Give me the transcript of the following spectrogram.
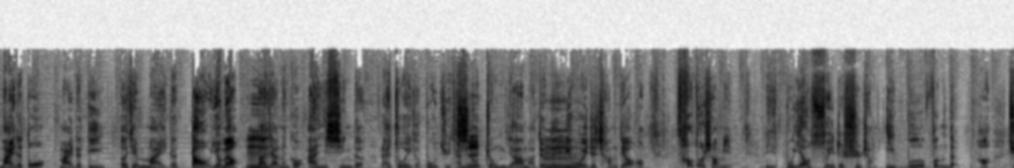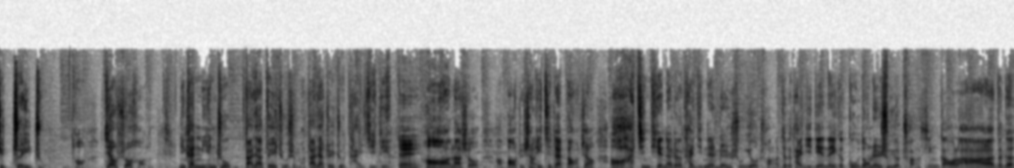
买的多，买的低，而且买得到，有没有？嗯、大家能够安心的来做一个布局，才能够重压嘛，对不对？因为我一直强调哦，操作上面你不要随着市场一窝蜂的，好去追逐。哦，这样说好了，你看年初大家追逐什么？大家追逐台积电。对，哦，那时候啊，报纸上一直在保证啊，今天呢，这个台积电的人数又创了，这个台积电的一个股东人数又创新高了啊，这个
